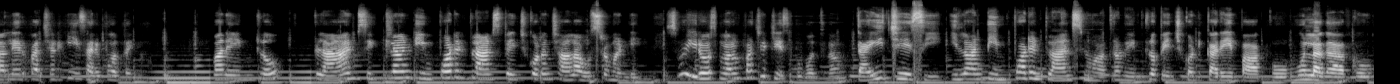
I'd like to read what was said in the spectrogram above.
నల్లేరు పచ్చడికి సరిపోతాయి. మన ఇంట్లో ప్లాంట్స్ ఇట్లాంటి ఇంపార్టెంట్ ప్లాంట్స్ పెంచుకోవడం చాలా అవసరం అండి. సో ఈ రోజు మనం పచ్చడి చేసుకోబోతున్నాం. దయచేసి ఇలాంటి ఇంపార్టెంట్ ప్లాంట్స్ మాత్రం ఇంట్లో పెంచుకోండి. కరేపాకు ముల్లగాకు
